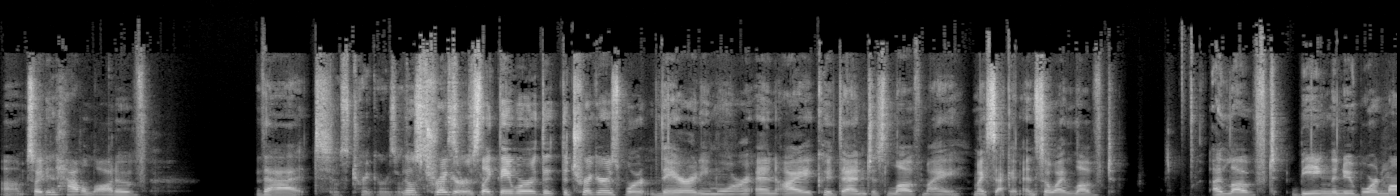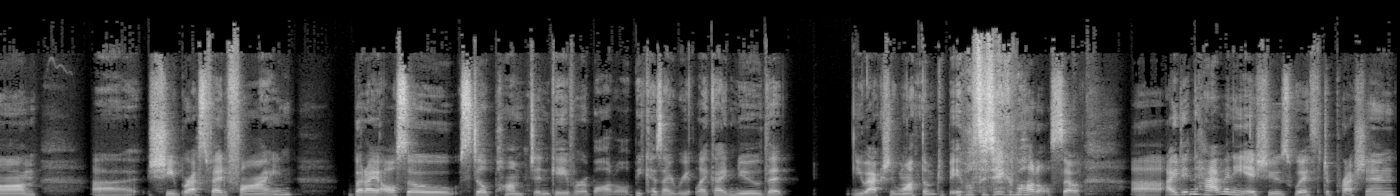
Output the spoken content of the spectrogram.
Um, so I didn't have a lot of that those triggers those triggers like they were the, the triggers weren't there anymore and i could then just love my my second. And so i loved i loved being the newborn mom. Uh, she breastfed fine but i also still pumped and gave her a bottle because i re- like i knew that you actually want them to be able to take a bottle. So uh, i didn't have any issues with depression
